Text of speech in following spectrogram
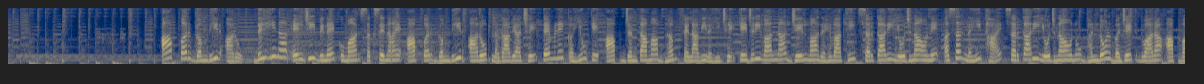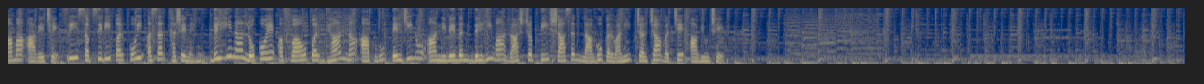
આપ પર ગંભીર આરોપ. દિલ્હીના એલજી વિનય કુમાર સક્સેનાએ આપ પર ગંભીર આરોપ લગાવ્યા છે. તેમણે કહ્યું કે આપ જનતામાં ભ્રમ ફેલાવી રહી છે. કેજરીવાલના જેલમાં રહેવાથી સરકારી યોજનાઓને અસર નહીં થાય. સરકારી યોજનાઓનું ભંડોળ બજેટ દ્વારા આપવામાં આવે છે. ફ્રી સબસિડી પર કોઈ અસર થશે નહીં. દિલ્હીના લોકોએ અફવાઓ પર ધ્યાન ન આપવું. એલજીનું આ નિવેદન દિલ્હીમાં રાષ્ટ્રપતિ શાસન લાગુ કરવાની ચર્ચા વચ્ચે આવ્યું છે.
